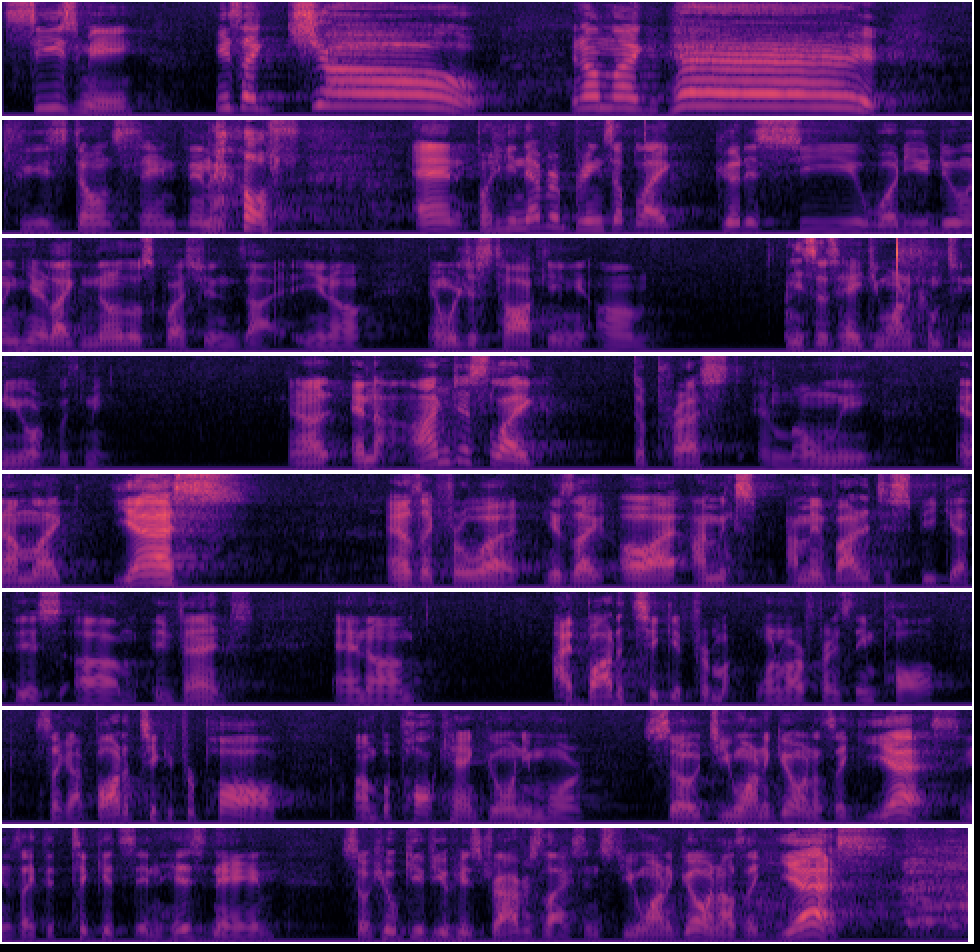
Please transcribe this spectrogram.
sees me. He's like, Joe! And I'm like, hey, please don't say anything else. And but he never brings up like, good to see you. What are you doing here? Like none of those questions. I, you know. And we're just talking. Um, and he says, hey, do you want to come to New York with me? And I, and I'm just like depressed and lonely. And I'm like, yes. And I was like, for what? He's like, oh, I, am I'm, ex- I'm invited to speak at this um, event. And um, I bought a ticket for one of our friends named Paul. It's like, I bought a ticket for Paul, um, but Paul can't go anymore. So do you want to go? And I was like, yes. And he's like, the ticket's in his name, so he'll give you his driver's license. Do you want to go? And I was like, yes.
